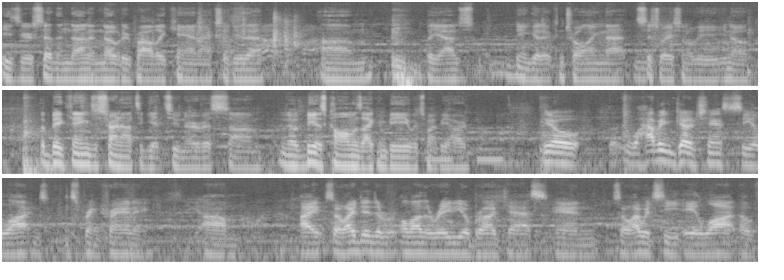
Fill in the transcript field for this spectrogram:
easier said than done, and nobody probably can actually do that. Um, but yeah, just being good at controlling that situation will be, you know, a big thing. Just try not to get too nervous. Um, you know, be as calm as I can be, which might be hard. You know, having got a chance to see a lot in, in spring training, um, I so I did a, a lot of the radio broadcasts, and so I would see a lot of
